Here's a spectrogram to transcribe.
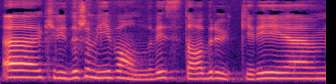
Eh, krydder som vi vanligvis da bruker i eh,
